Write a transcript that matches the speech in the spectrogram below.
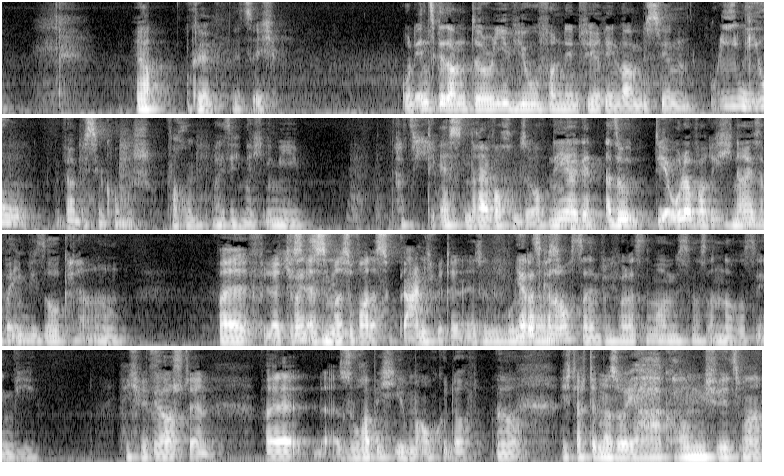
Ja, okay, jetzt ich. Und insgesamt der Review von den Ferien war ein bisschen, Review. war ein bisschen komisch. Warum? Weiß ich nicht, irgendwie hat sich Die ersten drei Wochen so. Nee, also der Urlaub war richtig nice, aber irgendwie so, keine Ahnung. Weil vielleicht Ich das erste Mal nicht. so war, dass du gar nicht mit deinen Eltern im Urlaub Ja, das kann warst. auch sein. Vielleicht war das nochmal ein bisschen was anderes irgendwie. Kann ich mir Ja. vorstellen. Weil so habe ich eben auch gedacht. Ja. Ich dachte immer so, ja komm, ich will jetzt mal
